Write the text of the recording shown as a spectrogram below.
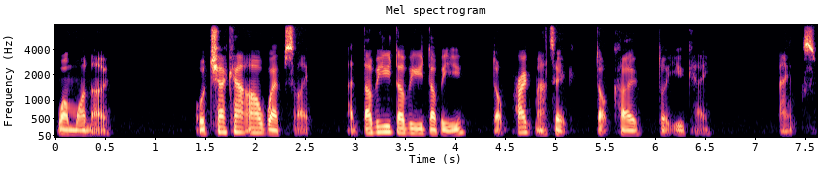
110 or check out our website at www.pragmatiq.co.uk. Thanks.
